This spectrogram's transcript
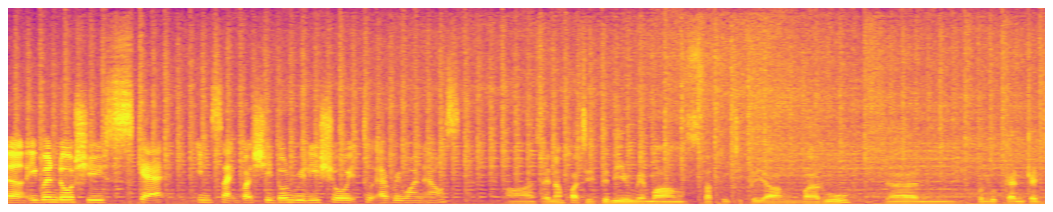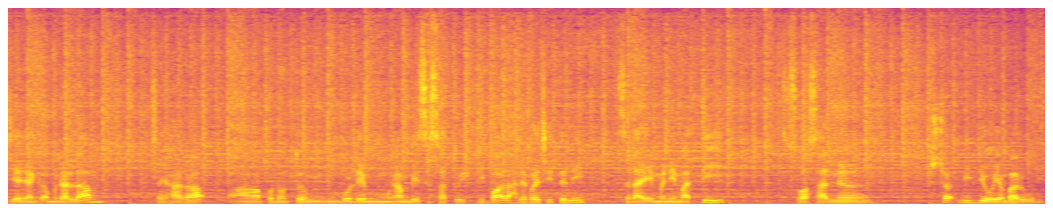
Uh, even though she's scared inside, but she don't really show it to everyone else. Uh, saya nampak cerita ni memang satu cerita yang baru dan perlukan kajian yang agak mendalam. Saya harap uh, penonton boleh mengambil sesuatu iktibar lah daripada cerita ni selain menikmati suasana short video yang baru ni.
